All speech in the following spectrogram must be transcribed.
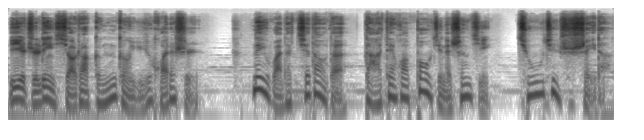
一直令小赵耿耿于怀的是，那晚他接到的打电话报警的声音究竟是谁的？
